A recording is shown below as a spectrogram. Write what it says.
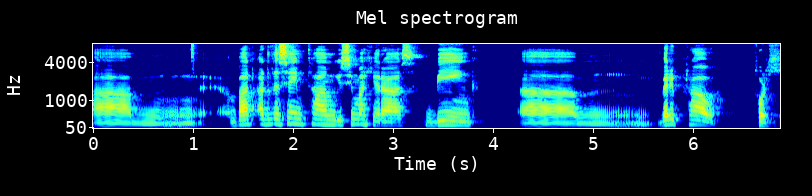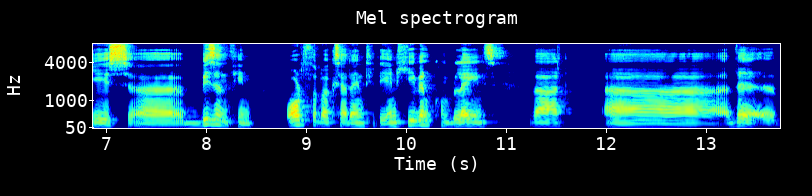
Um, but at the same time, you see Macheras being um, very proud for his uh, Byzantine Orthodox identity, and he even complains that the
